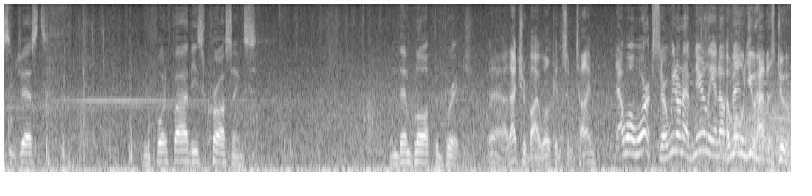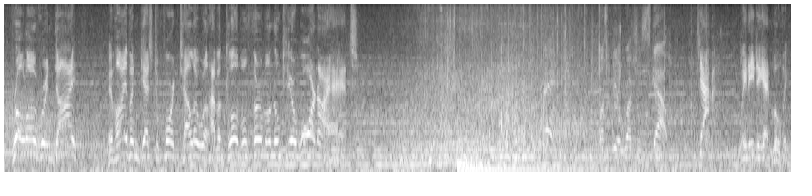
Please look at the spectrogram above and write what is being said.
Suggest we fortify these crossings and then blow up the bridge. Yeah, that should buy Wilkins some time. That won't work, sir. We don't have nearly enough And what would you have us do? Roll over and die? If Ivan gets to Fort Teller, we'll have a global thermonuclear war in our hands. Hey, must be a Russian scout. Damn it! We need to get moving.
